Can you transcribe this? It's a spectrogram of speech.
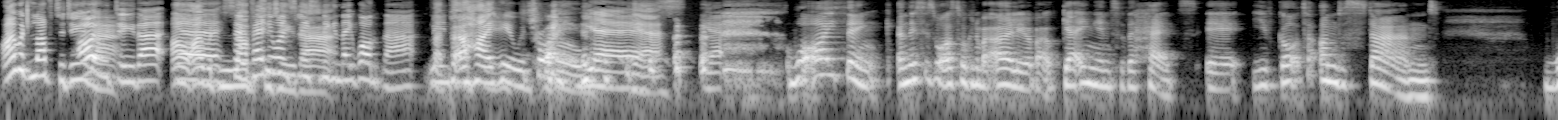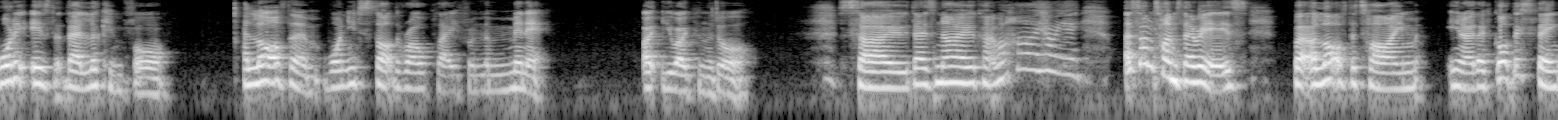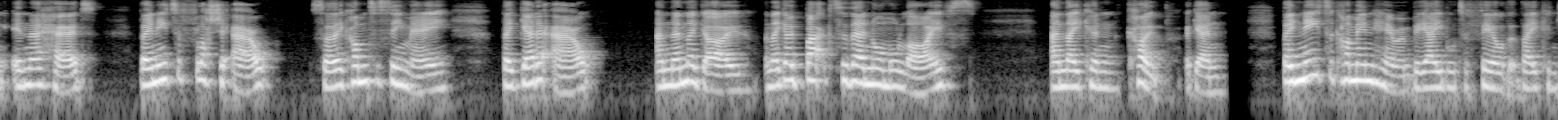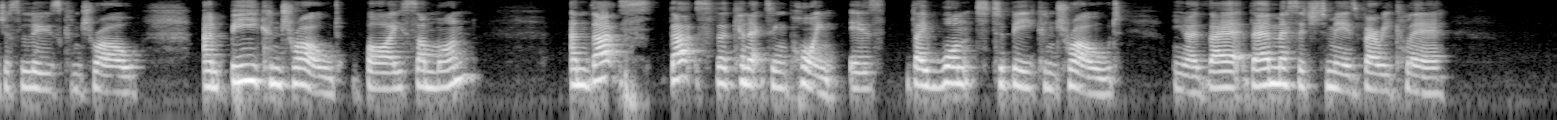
I would love to do I that. I would do that. Oh, I yeah. would So love if to do anyone's listening and they want that, Like put a high heel into Try. the ball. Yes. yeah. What I think, and this is what I was talking about earlier about getting into the heads, it, you've got to understand what it is that they're looking for. A lot of them want you to start the role play from the minute o- you open the door. So there's no kind of, "Oh, hi, how are you? Sometimes there is, but a lot of the time, you know, they've got this thing in their head. They need to flush it out. So they come to see me, they get it out, and then they go and they go back to their normal lives and they can cope again. They need to come in here and be able to feel that they can just lose control and be controlled by someone. And that's that's the connecting point is they want to be controlled. You know, their their message to me is very clear.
